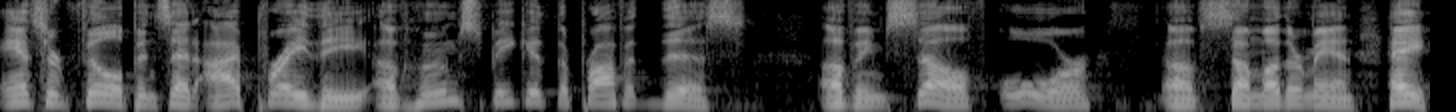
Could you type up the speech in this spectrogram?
answered Philip and said, I pray thee, of whom speaketh the prophet this, of himself or of some other man? Hey,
